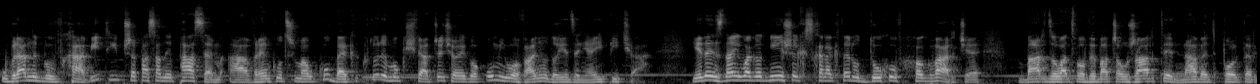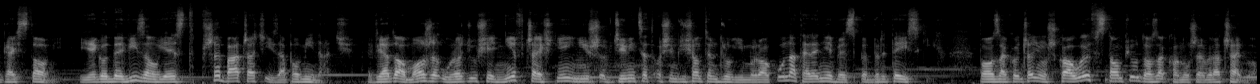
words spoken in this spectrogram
Ubrany był w habit i przepasany pasem, a w ręku trzymał kubek, który mógł świadczyć o jego umiłowaniu do jedzenia i picia. Jeden z najłagodniejszych z charakteru duchów w Hogwarcie, bardzo łatwo wybaczał żarty nawet poltergeistowi. Jego dewizą jest przebaczać i zapominać. Wiadomo, że urodził się nie wcześniej niż w 982 roku na terenie Wysp Brytyjskich. Po zakończeniu szkoły wstąpił do zakonu żebraczego.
